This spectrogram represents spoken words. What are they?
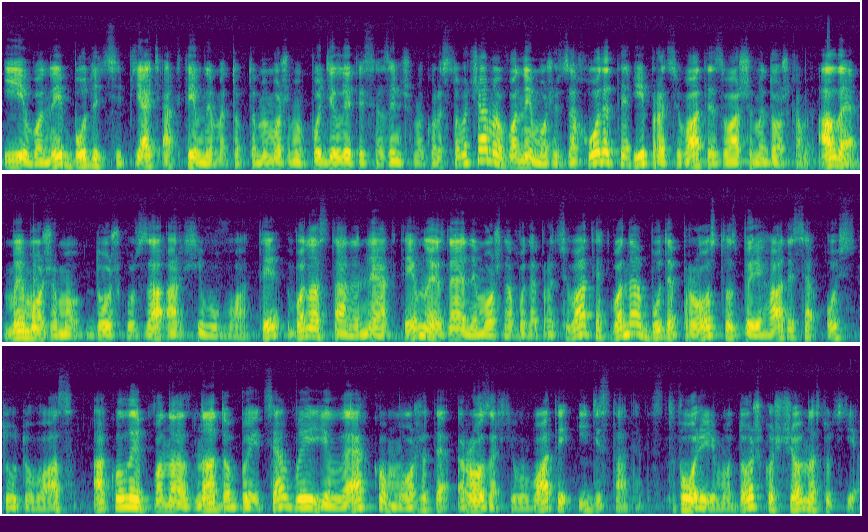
і вони будуть ці 5 активними. Тобто ми можемо поділитися з іншими користувачами, вони можуть заходити і працювати з вашими дошками. Але ми можемо дошку заархівувати, вона стане неактивною, з нею не можна буде працювати, вона буде просто зберігатися ось тут у вас. А коли б вона знадобиться, ви її легко можете розархівувати і дістати. Створюємо дошку, що в нас тут є.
